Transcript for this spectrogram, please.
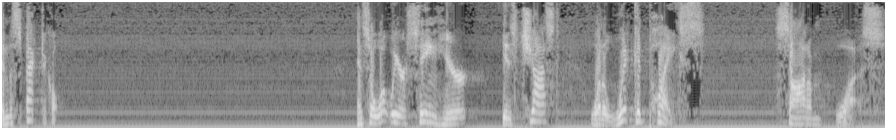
in the spectacle. And so, what we are seeing here is just what a wicked place Sodom was.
